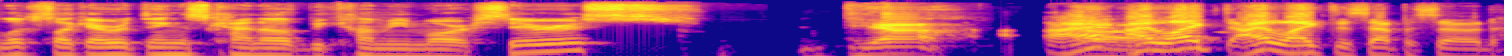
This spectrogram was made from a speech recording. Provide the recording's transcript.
looks like everything's kind of becoming more serious. Yeah, I, I Uh, liked I liked this episode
